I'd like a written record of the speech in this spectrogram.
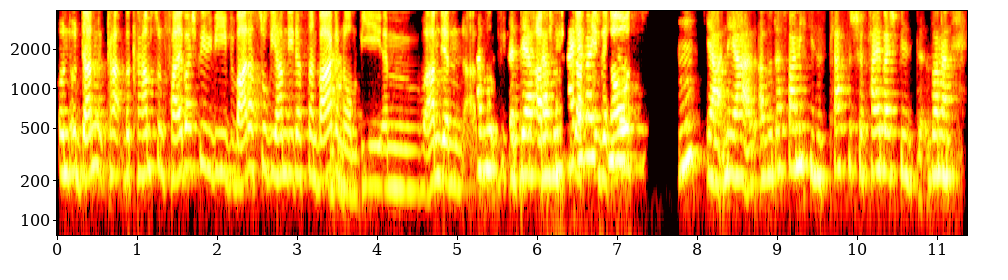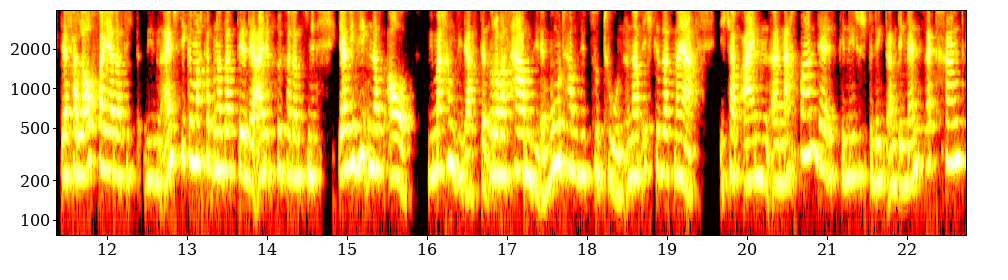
Und, und dann kam, bekamst du ein Fallbeispiel. Wie war das so? Wie haben die das dann wahrgenommen? Wie ähm, haben die dann also, der, also gehen sie raus? Hm? Ja, nee, ja, also das war nicht dieses klassische Fallbeispiel, sondern der Verlauf war ja, dass ich diesen Einstieg gemacht habe und dann sagte der eine Prüfer dann zu mir, ja, wie sieht denn das aus? Wie machen Sie das denn? Oder was haben Sie denn? Womit haben Sie zu tun? Und dann habe ich gesagt, naja, ich habe einen äh, Nachbarn, der ist genetisch bedingt an Demenz erkrankt.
